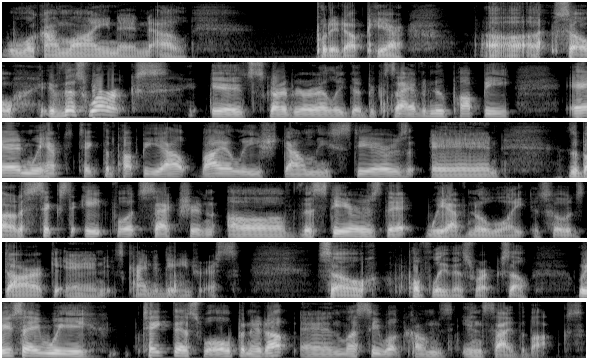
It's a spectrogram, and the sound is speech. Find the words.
look online and I'll put it up here. Uh, so if this works, it's going to be really good because I have a new puppy and we have to take the puppy out by a leash down these stairs and it's about a six to eight foot section of the stairs that we have no light, so it's dark and it's kind of dangerous. So hopefully this works. So you say we take this, we'll open it up, and let's see what comes inside the box.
